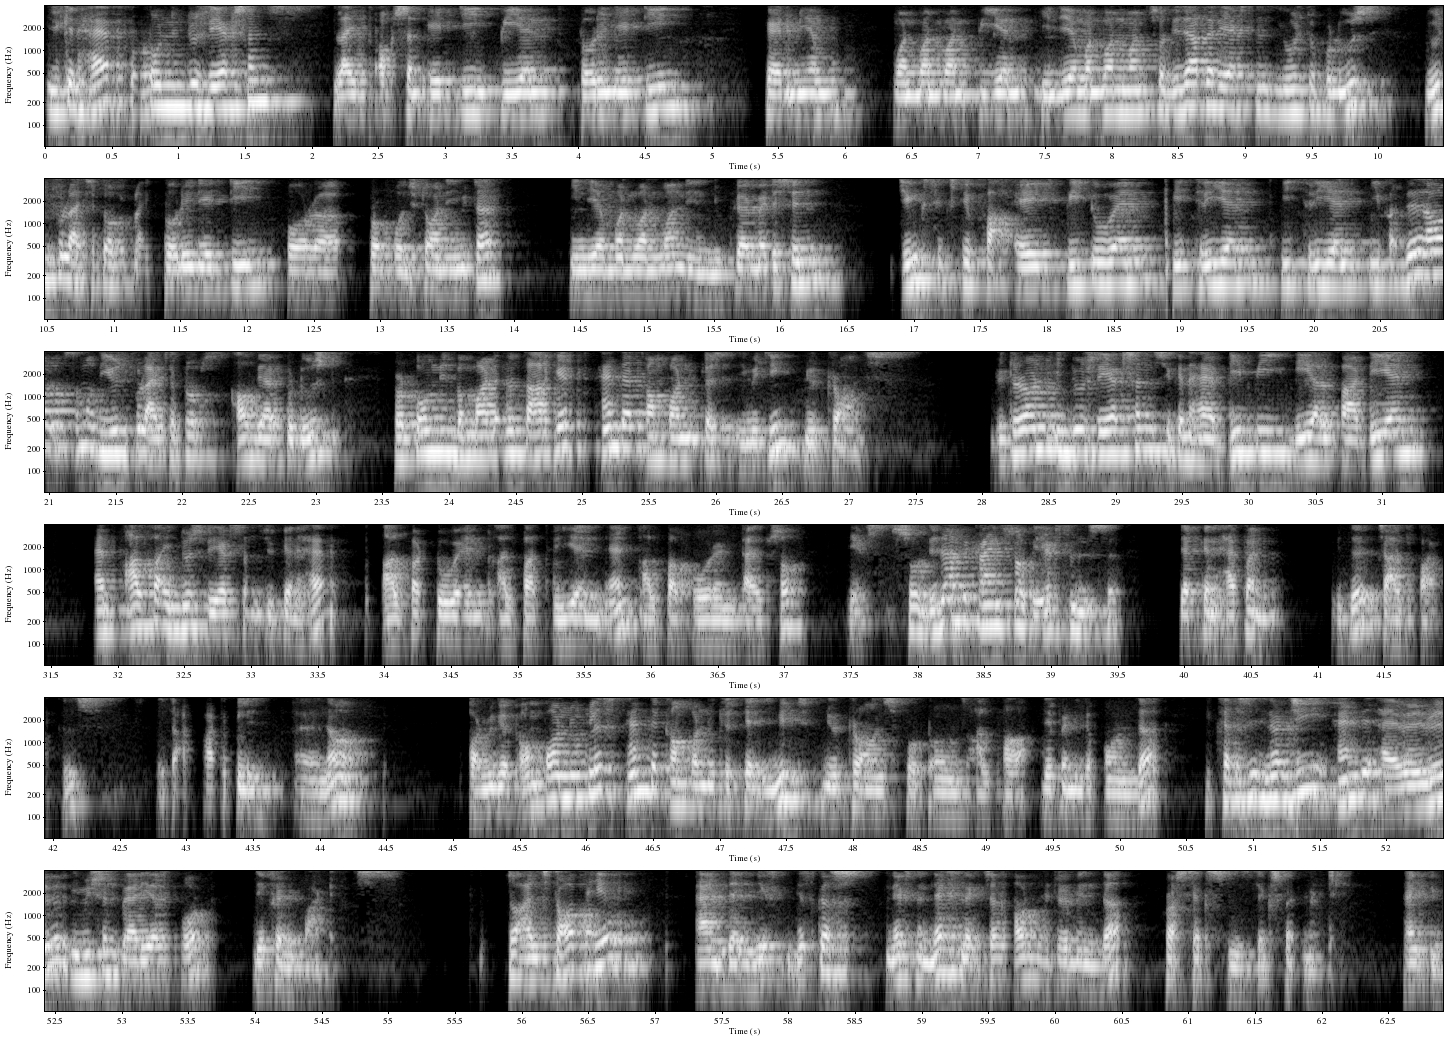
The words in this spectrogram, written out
you can have proton induced reactions like oxygen 18, PN, fluorine 18, cadmium 111, PN, indium 111. So these are the reactions used to produce useful isotopes like fluorine 18 for uh, emitter, indium 111 in nuclear medicine, zinc 68, P2N, P3N, P3N, P5. These are all some of the useful isotopes, how they are produced. Proton is bombardable target and that compound nucleus is emitting neutrons. Deuteron induced reactions, you can have DP, D alpha, DN, and alpha induced reactions, you can have alpha 2n, alpha 3n, and alpha 4n types of reactions. So these are the kinds of reactions that can happen with the charged particles. The charged particle is uh, know, forming a compound nucleus and the compound nucleus can emit neutrons, protons, alpha depending upon the excitation energy and the available emission barriers for different particles. So I'll stop here and then discuss next next lecture how to determine the cross sections experiment. Thank you.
